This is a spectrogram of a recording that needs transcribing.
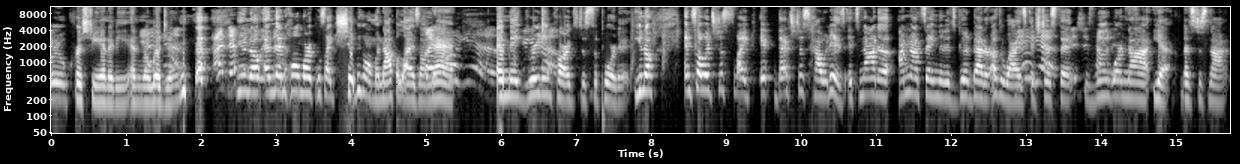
through Christianity and Yeah, religion. Definitely you know, and then. Hallmark was like, shit, we're going to monopolize on Like, that oh, yeah. and make Here greeting cards to support it. You know? And so it's just like it that's just how it is. It's not a I'm not saying that it's good, bad, or otherwise. Yeah, it's yeah. just that It's just we were is. not yeah, that's just not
